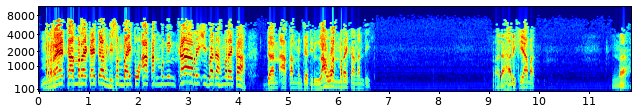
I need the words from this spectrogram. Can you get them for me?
Mereka-mereka itu yang disembah itu akan mengingkari ibadah mereka dan akan menjadi lawan mereka nanti. Pada hari kiamat. Nah.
